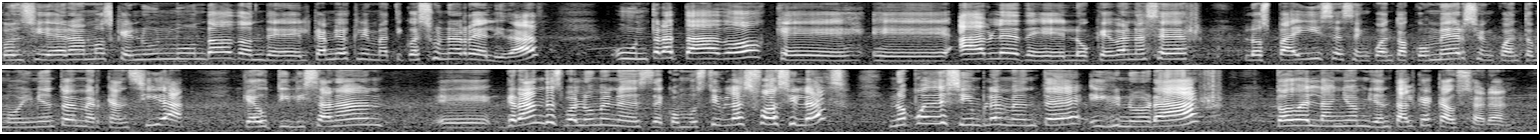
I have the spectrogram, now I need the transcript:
Consideramos que en un mundo donde el cambio climático es una realidad, un tratado que eh, hable de lo que van a hacer los países en cuanto a comercio, en cuanto a movimiento de mercancía, que utilizarán eh, grandes volúmenes de combustibles fósiles, no puede simplemente ignorar todo el daño ambiental que causarán.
